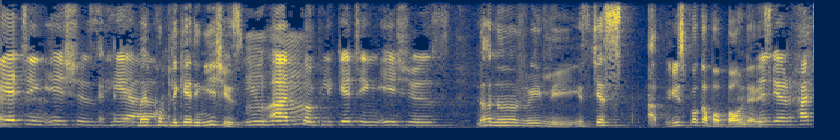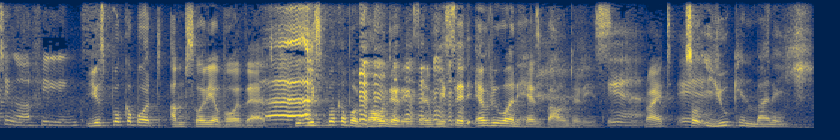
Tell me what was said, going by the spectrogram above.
complicating issues here By complicating issues. you are complicating issues No, no, not really. It's just uh, you spoke about boundaries. and you're hurting our feelings You spoke about. I'm sorry about that. We- we spoke about boundaries, and we said everyone has boundaries. Yeah, Right. So you can manage.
